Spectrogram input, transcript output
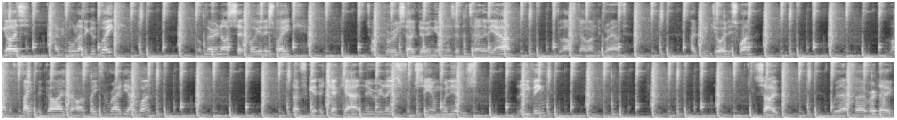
guys, hope you've all had a good week. Got a very nice set for you this week. Tom Caruso doing the honours at the turn of the hour. Glasgow Underground. Hope you enjoy this one. I'd like to thank the guys at Ibiza Radio 1. Don't forget to check out a new release from CM Williams, Leaving. So, without further ado,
